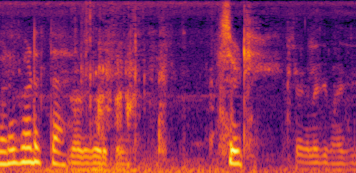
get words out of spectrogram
गडगडत आहे गडगडतो सुटी भाजी.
